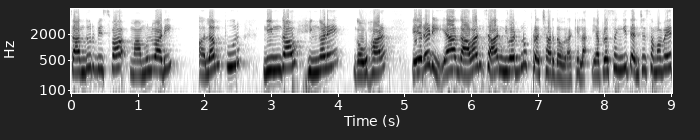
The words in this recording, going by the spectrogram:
चांदूर बिस्वा मामुलवाडी अलमपूर निमगाव हिंगणे गव्हाळ एरडी या गावांचा निवडणूक प्रचार दौरा केला. या प्रसंगी त्यांचे समवेत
